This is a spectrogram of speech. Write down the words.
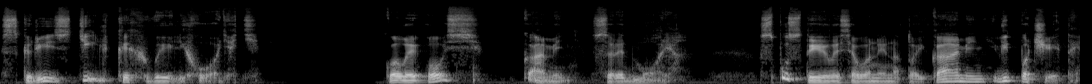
скрізь тільки хвилі ходять. Коли ось камінь серед моря, спустилися вони на той камінь відпочити.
